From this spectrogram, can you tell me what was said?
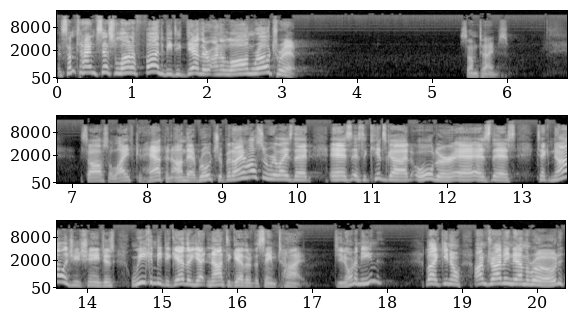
And sometimes that's a lot of fun to be together on a long road trip. Sometimes. It's also life can happen on that road trip. But I also realized that as, as the kids got older, as this technology changes, we can be together yet not together at the same time. Do you know what I mean? Like, you know, I'm driving down the road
